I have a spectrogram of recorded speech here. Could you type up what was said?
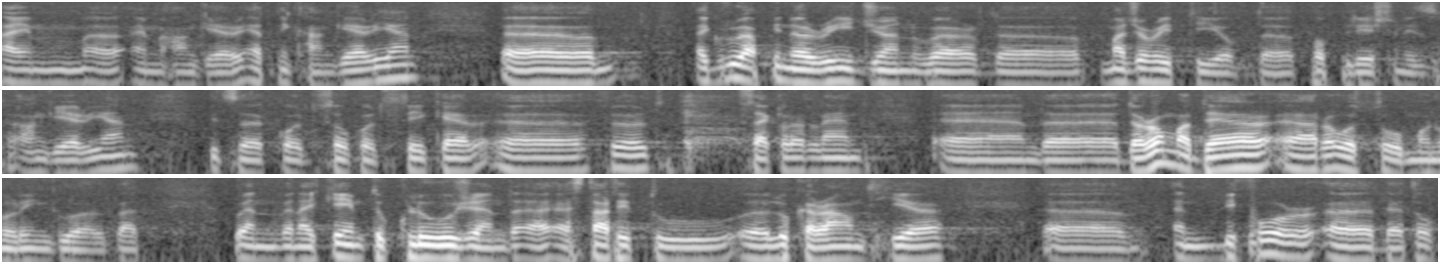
I'm uh, I'm Hungarian, ethnic Hungarian. Um I grew up in a region where the majority of the population is Hungarian. It's a called so-called Székelyföld, Szekler land, and uh, the Roma there are also monolingual. But when when I came to Cluj and I I started to uh, look around here, uh, and before uh, that, of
